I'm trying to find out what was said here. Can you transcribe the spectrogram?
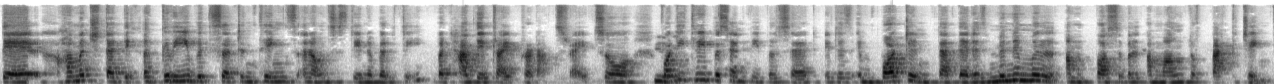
their how much that they agree with certain things around sustainability but have they tried products right so mm. 43% people said it is important that there is minimal um, possible amount of packaging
